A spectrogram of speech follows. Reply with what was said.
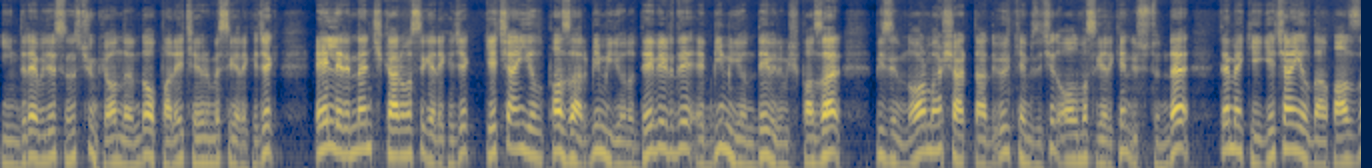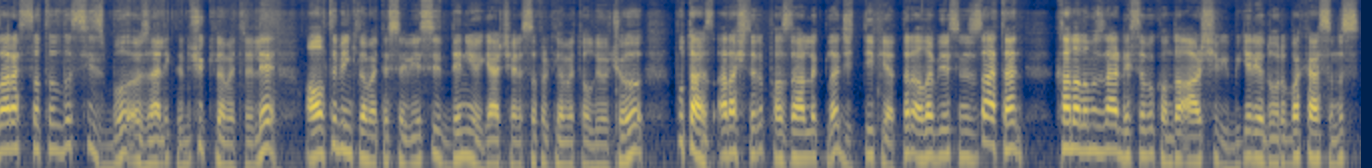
indirebilirsiniz. Çünkü onların da o parayı çevirmesi gerekecek. Ellerinden çıkarması gerekecek. Geçen yıl pazar 1 milyonu devirdi. E 1 milyon devirmiş pazar bizim normal şartlarda ülkemiz için olması gereken üstünde. Demek ki geçen yıldan fazla araç satıldı. Siz bu özellikle düşük kilometreli 6000 kilometre seviyesi deniyor. Gerçi hani 0 kilometre oluyor çoğu. Bu tarz araçları pazarlıkla ciddi fiyatlara alabilirsiniz. Zaten Kanalımız neredeyse bu konuda arşiv gibi. Geriye doğru bakarsınız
